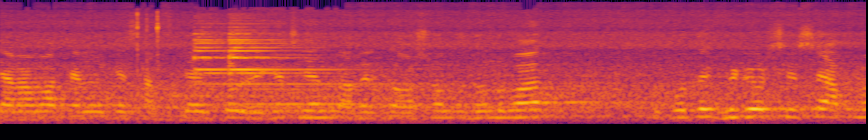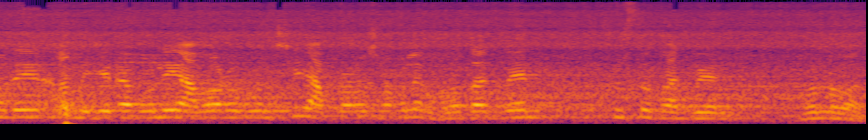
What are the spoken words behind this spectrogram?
যারা আমার চ্যানেলকে সাবস্ক্রাইব করে রেখেছেন, তাদেরকে অসংখ্য ধন্যবাদ। তো প্রত্যেক ভিডিওর শেষে আপনাদের আমি যেটা বলি, আবারও বলছি, আপনারা সকলে ভালো থাকবেন, সুস্থ থাকবেন। ধন্যবাদ।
